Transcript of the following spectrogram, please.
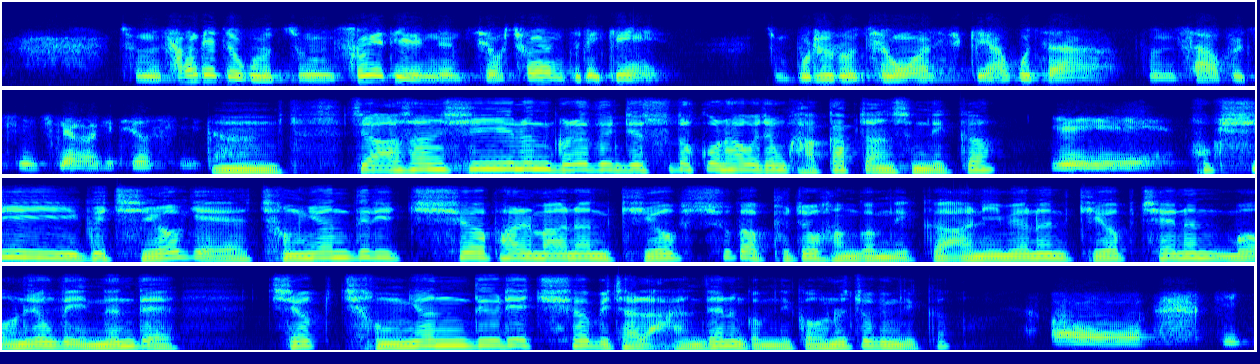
좀 상대적으로 좀 소외되어 있는 지역 청년들에게 좀 무료로 제공할 수 있게 하고자 본 사업을 진행하게 되었습니다. 음, 이제 아산시는 그래도 이제 수도권하고 좀 가깝지 않습니까? 예, 예, 예. 혹시 그 지역에 청년들이 취업할 만한 기업 수가 부족한 겁니까? 아니면은 기업체는 뭐 어느 정도 있는데 지역 청년들의 취업이 잘 안 되는 겁니까? 어느 쪽입니까?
